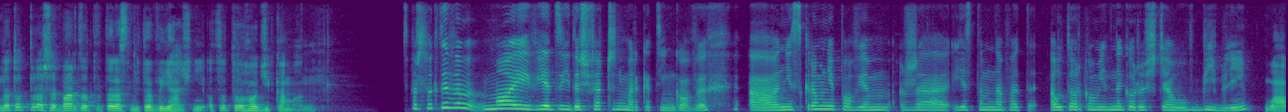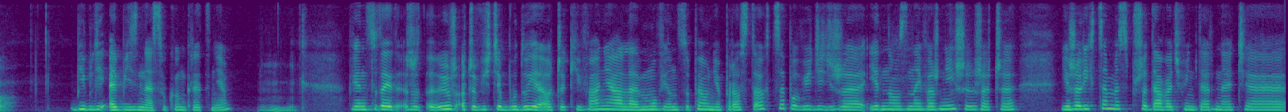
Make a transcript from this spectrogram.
no to proszę bardzo, to teraz mi to wyjaśni, o co tu chodzi, Kaman. Z perspektywy mojej wiedzy i doświadczeń marketingowych, a nieskromnie powiem, że jestem nawet autorką jednego rozdziału w Biblii, Wow. Biblii e-biznesu konkretnie. Mm. Więc tutaj już oczywiście buduję oczekiwania, ale mówiąc zupełnie prosto, chcę powiedzieć, że jedną z najważniejszych rzeczy, jeżeli chcemy sprzedawać w internecie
